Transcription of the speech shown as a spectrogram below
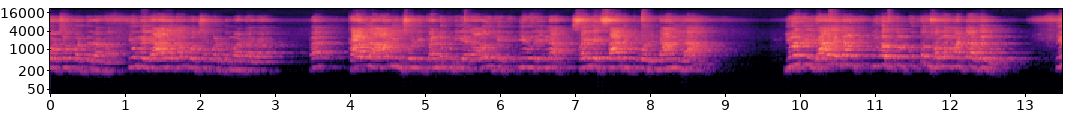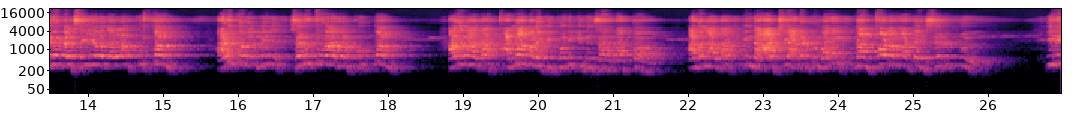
கொச்சப்படுத்துறாங்க. இவங்க யாரை தான் கொச்சப்படுத்த மாட்டாங்க? காலில் ஆணின்னு சொல்லி கண்டுபிடிக்கிற அளவுக்கு இவர் என்ன சைய சாதிக்கு ஒரு ஞானியா? இவர்கள் யாரை தான் இவர்கள் குத்தம் சொல்ல மாட்டார்கள்? இவர்கள் செய்வதெல்லாம் குத்தம். அடுத்தவர் மீது செலுத்துவார்கள் குத்தம். அதனால தான் அண்ணாமலைக்கு கொதிக்குது சார் ரத்தம் அதனால தான் இந்த ஆட்சி அகற்றும் வரை நான் போட மாட்டேன் செருப்பு இது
